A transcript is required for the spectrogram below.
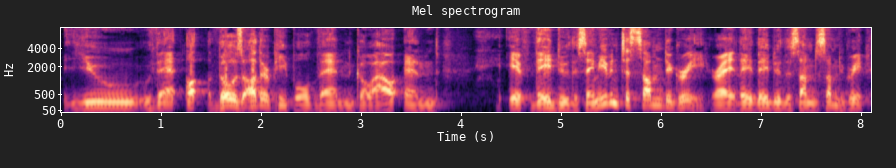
you that uh, those other people then go out and if they do the same, even to some degree, right? They, they do the same to some degree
